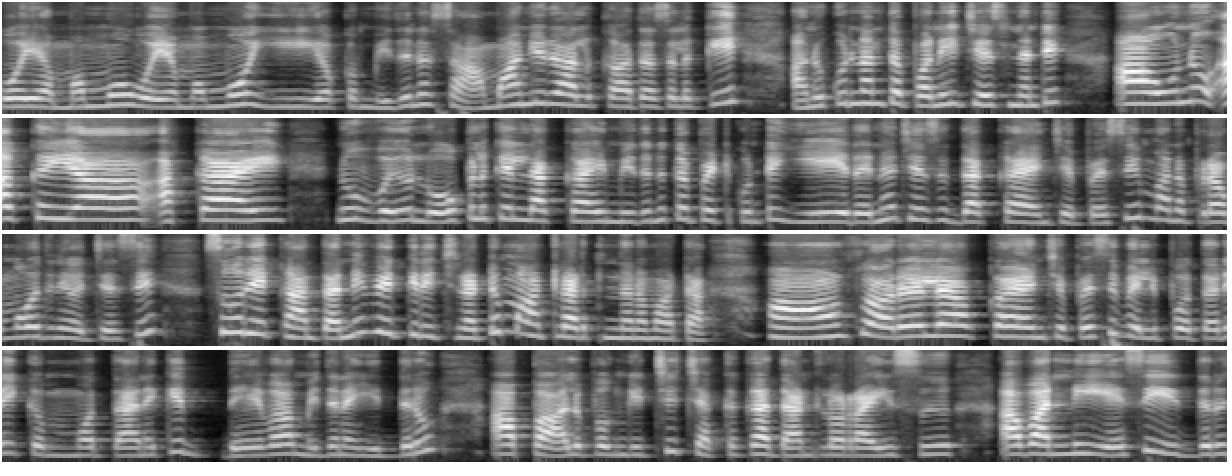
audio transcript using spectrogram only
ఓయమ్మమ్మో ఓయమ్మమ్మో ఈ యొక్క మిథున సామాన్యురాలు కాదు అసలుకి. అనుకున్నంత పని చేసిందంటే అవును అక్కయ్య అక్కాయ్ నువ్వు లోపలికి వెళ్ళి అక్కాయ్ మిథునతో పెట్టుకుంటే ఏదైనా చేసేది అక్కాయ్ అని చెప్పేసి మన ప్రమోదిని వచ్చేసి సూర్యకాంతాన్ని వెక్కిరించినట్టు మాట్లాడుతుందనమాట సరేలే అక్క అని చెప్పేసి వెళ్ళిపోతారు. ఇక మొత్తానికి దేవా మిదిన ఇద్దరు ఆ పాలు పొంగిచ్చి చక్కగా దాంట్లో రైస్ అవన్నీ వేసి ఇద్దరు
